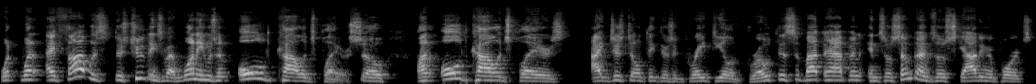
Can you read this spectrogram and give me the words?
What what I thought was there's two things about him. One, he was an old college player. So on old college players, I just don't think there's a great deal of growth that's about to happen. And so sometimes those scouting reports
